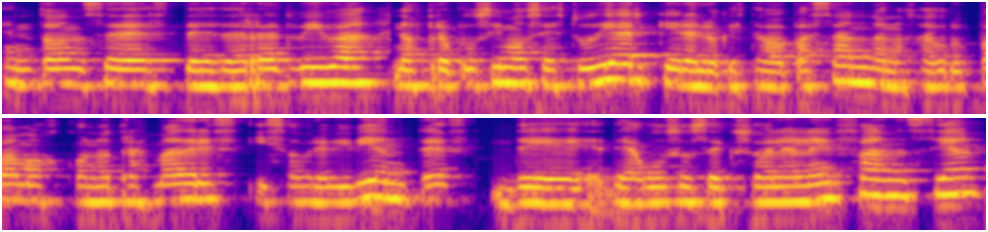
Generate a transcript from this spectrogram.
Entonces, desde Red Viva nos propusimos estudiar qué era lo que estaba pasando, nos agrupamos con otras madres y sobrevivientes de, abuso sexual en la infancia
